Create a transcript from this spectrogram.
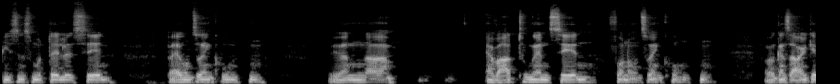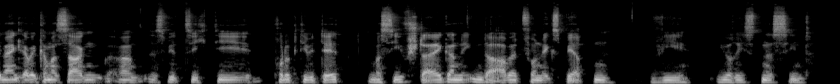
Businessmodelle sehen bei unseren Kunden. Wir werden äh, Erwartungen sehen von unseren Kunden. Aber ganz allgemein, glaube ich, kann man sagen, äh, es wird sich die Produktivität massiv steigern in der Arbeit von Experten, wie Juristen es sind.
